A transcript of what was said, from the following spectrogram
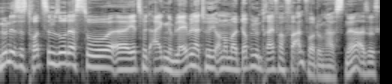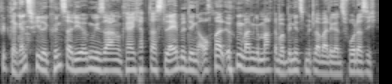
Nun ist es trotzdem so, dass du äh, jetzt mit eigenem Label natürlich auch nochmal doppelt und dreifach Verantwortung hast. Ne? Also es gibt ja ganz viele Künstler, die irgendwie sagen, okay, ich habe das Label-Ding auch mal irgendwann gemacht, aber bin jetzt mittlerweile ganz froh, dass ich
